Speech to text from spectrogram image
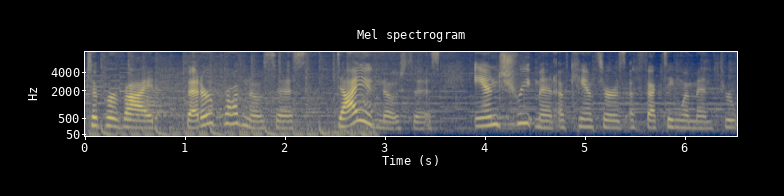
to provide better prognosis, diagnosis, and treatment of cancers affecting women through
